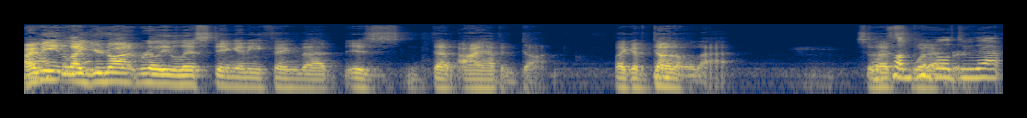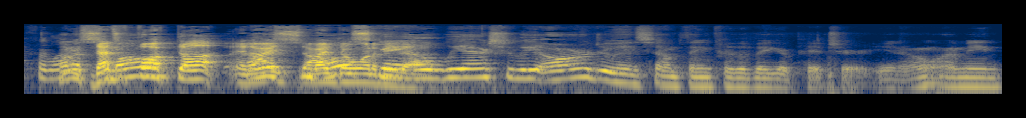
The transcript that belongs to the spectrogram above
I mean, like you're not really listing anything that is that I haven't done. Like I've done all that. So that's some whatever. people do that for On a life. That's fucked up, and I a I I small don't want to be scale, that. We actually are doing something for the bigger picture. You know, I mean,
